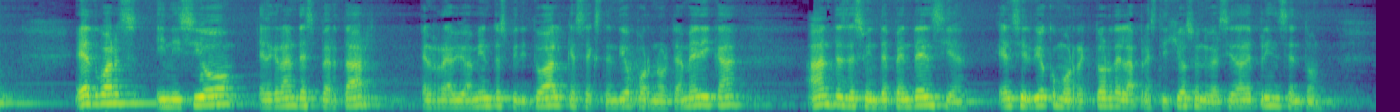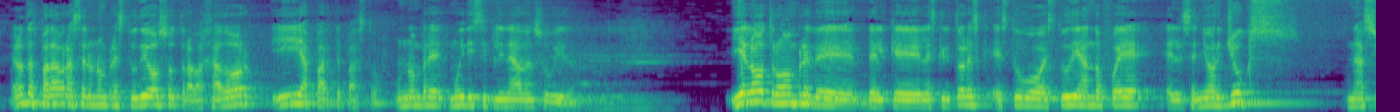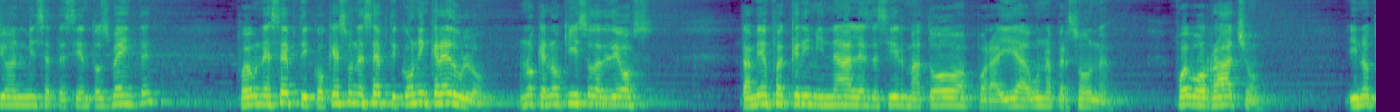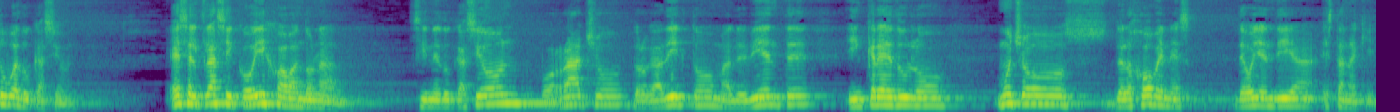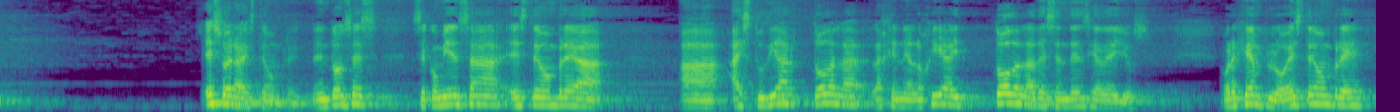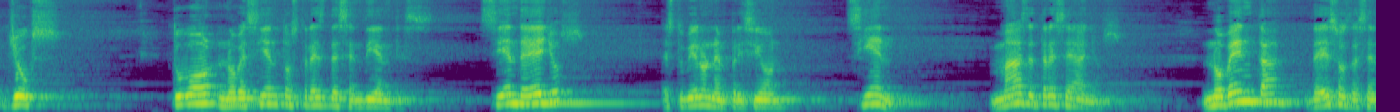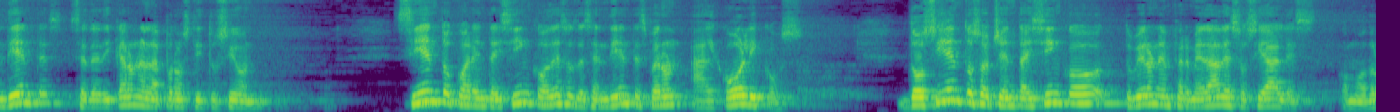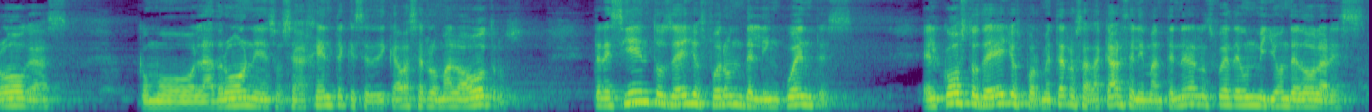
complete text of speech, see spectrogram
Edwards inició el gran despertar, el reavivamiento espiritual que se extendió por Norteamérica. Antes de su independencia, él sirvió como rector de la prestigiosa Universidad de Princeton en otras palabras, era un hombre estudioso, trabajador y aparte pastor, un hombre muy disciplinado en su vida. Y el otro hombre del que el escritor estuvo estudiando fue el señor Jux. Nació en 1720. Fue un escéptico. ¿Qué es un escéptico? Un incrédulo, uno que no quiso de Dios. También fue criminal, es decir, mató por ahí a una persona. Fue borracho y no tuvo educación. Es el clásico hijo abandonado, sin educación, borracho, drogadicto, malviviente, incrédulo. Muchos de los jóvenes de hoy en día están aquí. Eso era este hombre. Entonces se comienza este hombre a, a, estudiar toda la, genealogía y toda la descendencia de ellos. Por ejemplo, este hombre, Jux, tuvo 903 descendientes. 100 de ellos estuvieron en prisión. 100, más de 13 años. 90 de esos descendientes se dedicaron a la prostitución. 145 de esos descendientes fueron alcohólicos. 285 tuvieron enfermedades sociales como drogas, como ladrones, o sea, gente que se dedicaba a hacer lo malo a otros. 300 de ellos fueron delincuentes. El costo de ellos por meterlos a la cárcel y mantenerlos fue de un millón de dólares.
